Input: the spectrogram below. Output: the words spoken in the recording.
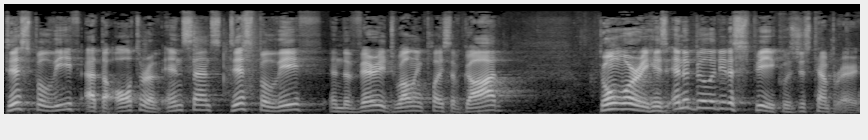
Disbelief at the altar of incense? Disbelief in the very dwelling place of God? Don't worry, his inability to speak was just temporary.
